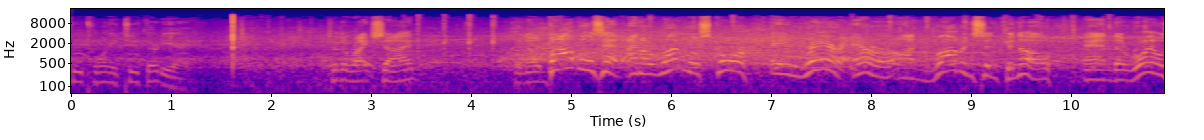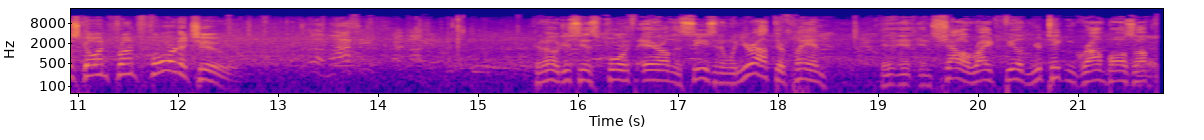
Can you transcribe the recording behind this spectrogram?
220, 230 area. To the right side. Cano bobbles it, and a run will score. A rare error on Robinson Cano, and the Royals go in front four to two. Cano, just his fourth error on the season. And when you're out there playing in, in, in shallow right field and you're taking ground balls off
